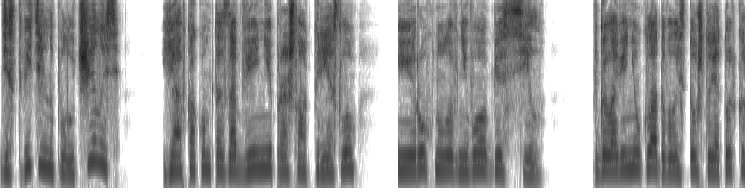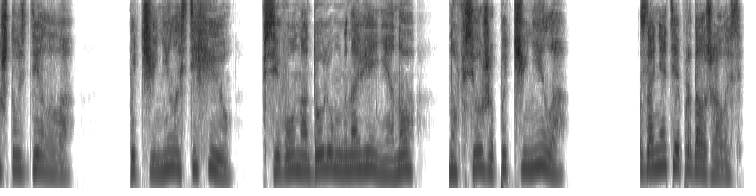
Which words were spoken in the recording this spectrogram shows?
Действительно получилось?» Я в каком-то забвении прошла к креслу и рухнула в него без сил. В голове не укладывалось то, что я только что сделала. Подчинила стихию, всего на долю мгновения, но... но все же подчинила. Занятие продолжалось.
